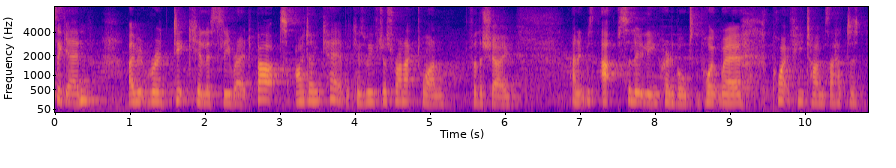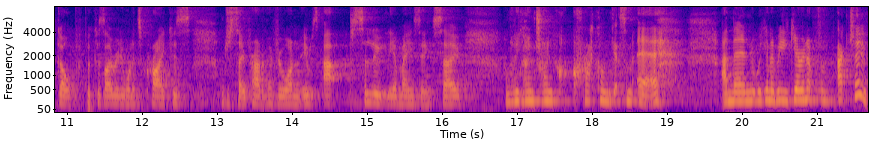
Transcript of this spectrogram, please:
once again, I'm ridiculously red, but I don't care because we've just run Act One for the show. And it was absolutely incredible to the point where quite a few times I had to gulp because I really wanted to cry because I'm just so proud of everyone. It was absolutely amazing. So I'm gonna go and try and crack on, get some air and then we're going to be gearing up for Act Two.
